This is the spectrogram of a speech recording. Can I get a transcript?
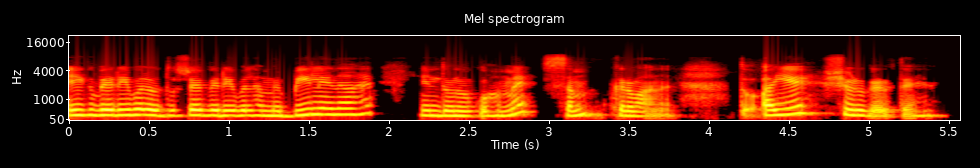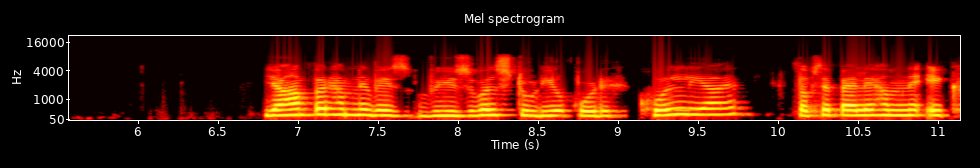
एक वेरिएबल और दूसरे वेरिएबल हमें बी लेना है। इन दोनों को हमें सम करवाना है। तो आइए शुरू करते हैं। यहाँ पर हमने विजुअल स्टूडियो कोड खोल लिया है। सबसे पहले हमने एक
